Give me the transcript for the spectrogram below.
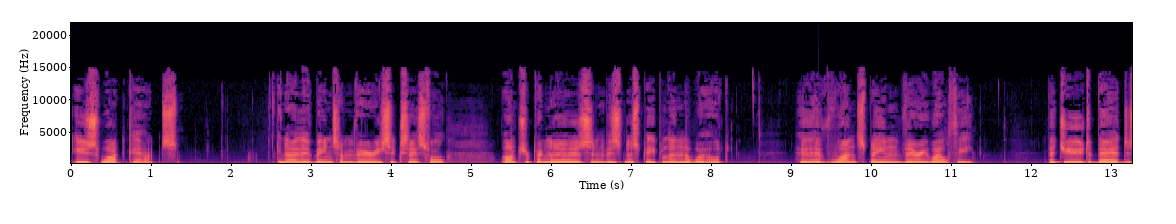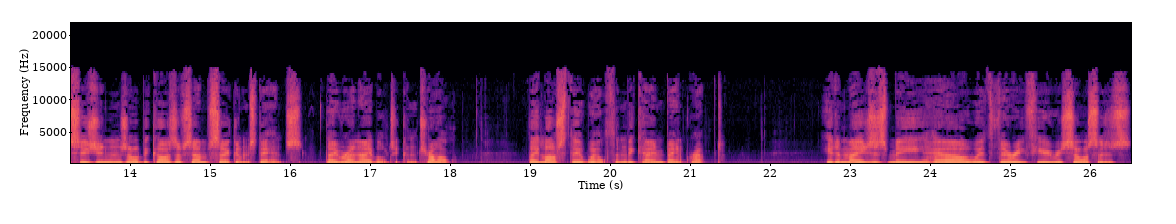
is what counts. You know, there have been some very successful entrepreneurs and business people in the world who have once been very wealthy, but due to bad decisions or because of some circumstance they were unable to control, they lost their wealth and became bankrupt. It amazes me how, with very few resources,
